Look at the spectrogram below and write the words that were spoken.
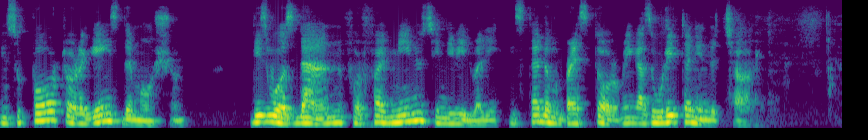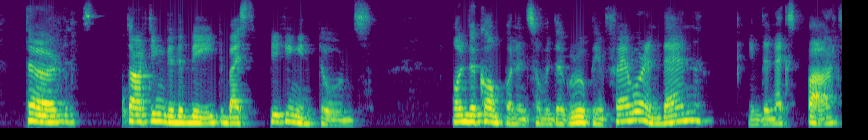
in support or against the motion. This was done for five minutes individually, instead of brainstorming as written in the chart. Third, starting the debate by speaking in turns. All the components of the group in favor, and then, in the next part,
